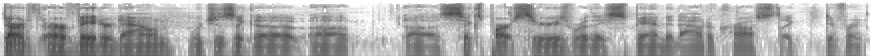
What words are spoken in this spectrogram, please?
Darth or Vader Down, which is like a, a, a six part series where they spanned it out across like different.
